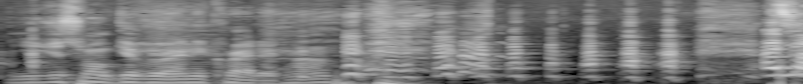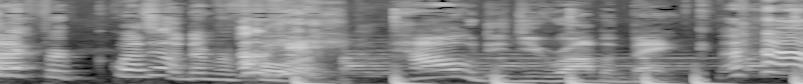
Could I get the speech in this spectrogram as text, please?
you just won't give her any credit, huh? I mean, Time for question so- number four. okay. How did you rob a bank?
